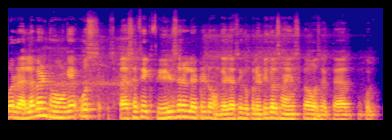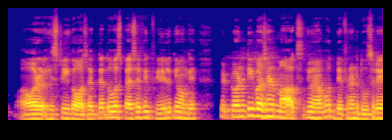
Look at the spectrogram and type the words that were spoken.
वो रेलिवेंट होंगे, उस स्पेसिफिक फ़ील्ड से रिलेटेड होंगे, जैसे कि पोलिटिकल साइंस का हो सकता है और हिस्ट्री का हो सकता है तो वो स्पेसिफिक फ़ील्ड के होंगे। फिर ट्वेंटी परसेंट मार्क्स जो हैं वो डिफरेंट दूसरे,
